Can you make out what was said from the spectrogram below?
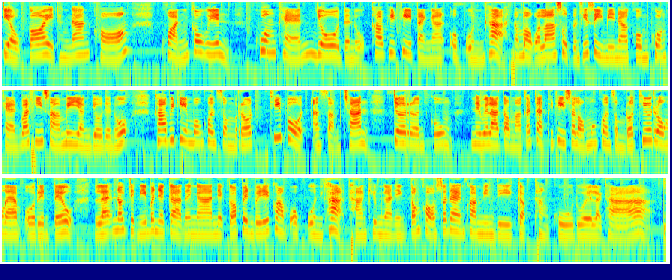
เกี่ยวก้อยทางด้านของขวัญกวินควงแขนโยดนุเข้าพิธีแต่งงานอบอุ่นค่ะน้องบอกว่าล่าสุดวันที่ 4 มีนาคม ควงแขนว่าที่สามีอย่างโยดนุ เข้าพิธีมงคลสมรสที่โบสถ์อัสสัมชันเจริญกรุง ในเวลาต่อมาก็จัดพิธีฉลองมงคลสมรสที่โรงแรมโอเรียนเตล และนอกจากนี้บรรยากาศในงานเนี่ยก็เป็นไปด้วยความอบอุ่นค่ะ ทางทีมงานเองต้องขอแสดงความยินดีกับทั้งคู่ด้วยล่ะค่ะ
